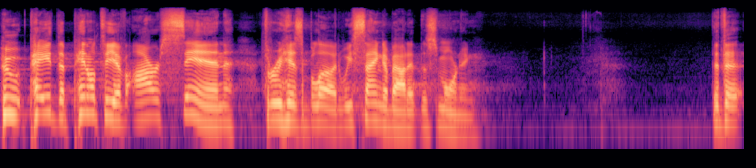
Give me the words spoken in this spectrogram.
who paid the penalty of our sin through his blood. We sang about it this morning. That the,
